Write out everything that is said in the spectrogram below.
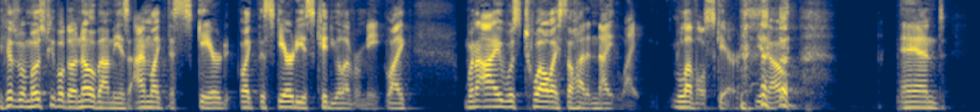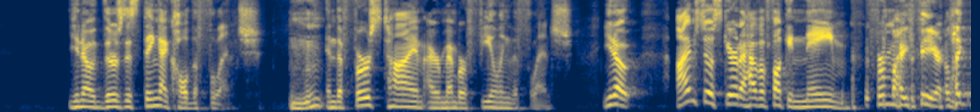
because what most people don't know about me is I'm like the scared, like the scariest kid you'll ever meet. Like when I was 12, I still had a nightlight level scared, you know? and, you know, there's this thing I call the flinch. hmm And the first time I remember feeling the flinch, you know, I'm so scared I have a fucking name for my fear. like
